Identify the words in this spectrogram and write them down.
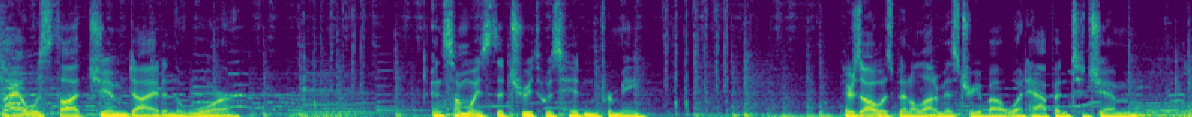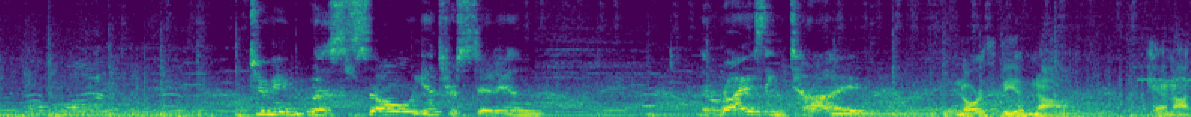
I always thought Jim died in the war. In some ways, the truth was hidden from me. There's always been a lot of mystery about what happened to Jim. Jimmy was so interested in the rising tide. North Vietnam cannot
